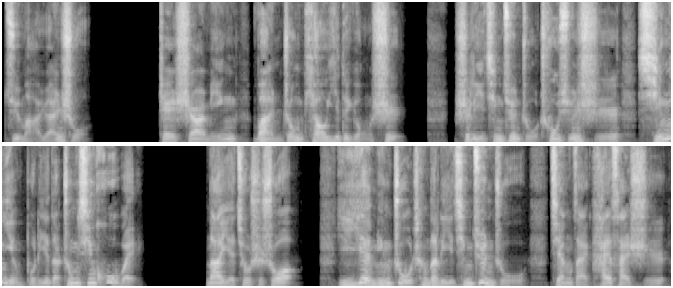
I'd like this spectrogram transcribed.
据马原说，这十二名万中挑一的勇士，是李清郡主出巡时形影不离的忠心护卫。那也就是说，以验明著称的李清郡主将在开赛时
